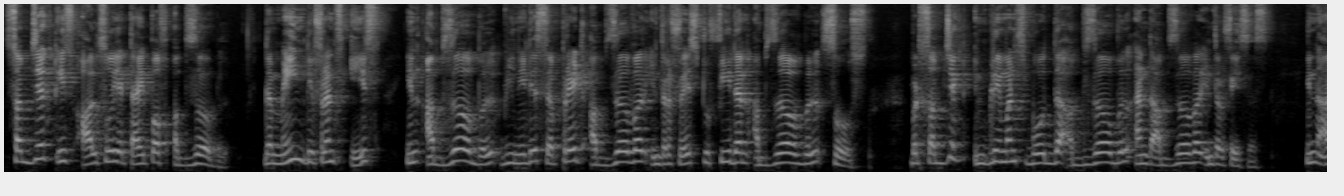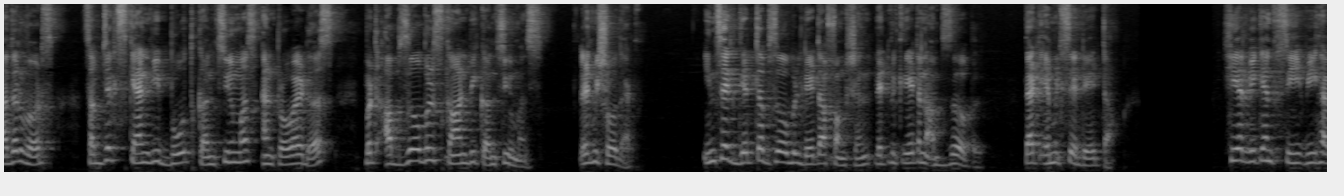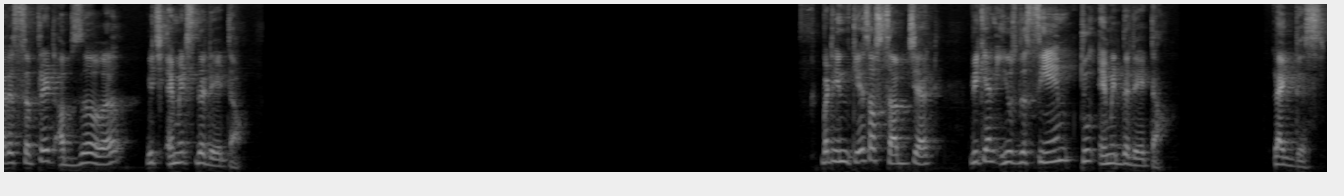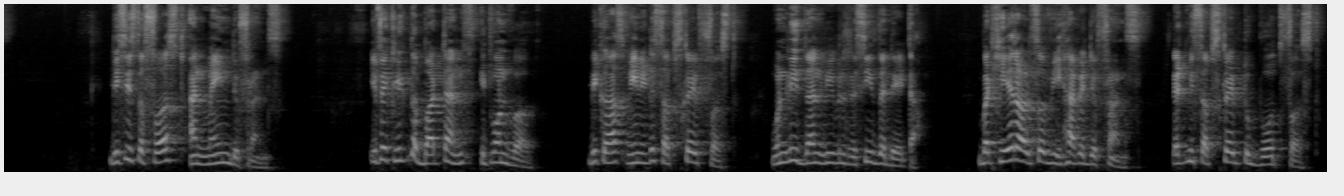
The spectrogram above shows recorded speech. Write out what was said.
Subject is also a type of observable. The main difference is in observable, we need a separate observer interface to feed an observable source. But subject implements both the observable and the observer interfaces. In other words, subjects can be both consumers and providers, but observables can't be consumers. Let me show that. Inside get observable data function, let me create an observable that emits a data. Here we can see we have a separate observer which emits the data. But in case of subject, we can use the same to emit the data like this. This is the first and main difference. If I click the buttons, it won't work because we need to subscribe first. Only then we will receive the data. But here also we have a difference. Let me subscribe to both first.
